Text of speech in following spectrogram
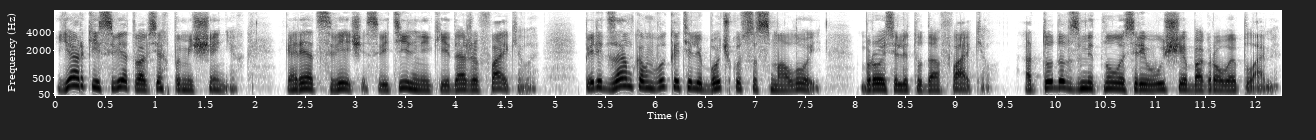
Яркий свет во всех помещениях, горят свечи, светильники и даже факелы — Перед замком выкатили бочку со смолой, бросили туда факел. Оттуда взметнулось ревущее багровое пламя.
